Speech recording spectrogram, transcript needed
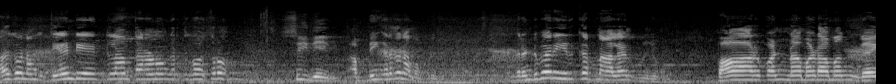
அதுக்கும் நமக்கு தேண்டியெல்லாம் தரணுங்கிறதுக்கோசரம் ஸ்ரீதேவி அப்படிங்கிறத நம்ம புரிஞ்சுக்கணும். இந்த ரெண்டு பேரும் இருக்கிறதுனாலன்னு புரிஞ்சுக்கணும். பார்வண்ண மடமங்கை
